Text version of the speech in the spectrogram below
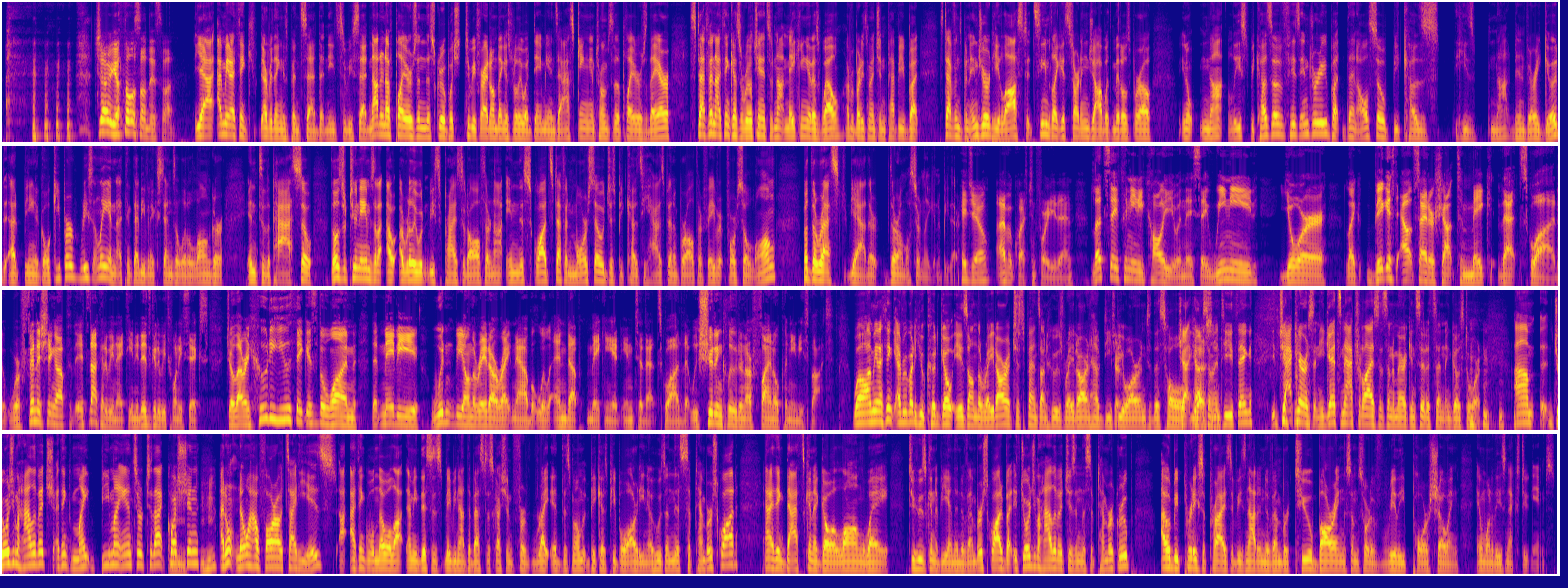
Yeah. Joe, your thoughts on this one? Yeah, I mean, I think everything has been said that needs to be said. Not enough players in this group, which, to be fair, I don't think is really what Damien's asking in terms of the players there. Steffen, I think, has a real chance of not making it as well. Everybody's mentioned Pepi, but Steffen's been injured. He lost, it seems like, his starting job with Middlesbrough, you know, not least because of his injury, but then also because he's not been very good at being a goalkeeper recently, and I think that even extends a little longer into the past. So those are two names that I, I really wouldn't be surprised at all if they're not in this squad. Steffen more so just because he has been a Berhalter favorite for so long, but the rest, yeah, they're they're almost certainly going to be there. Hey Joe, I have a question for you. Then let's say Panini call you and they say we need your like biggest outsider shot to make that squad. We're finishing up. It's not going to be 19. It is going to be 26. Joe Lowery, who do you think is the one that maybe wouldn't be on the radar right now, but will end up making it into that squad that we should include in our final Panini spot? Well, I mean, I think everybody who could go is on the radar. It just depends on whose radar and how deep Sure. you are into this whole Jack Harrison. USMNT thing. Jack Harrison, he gets naturalized as an American citizen and goes to work. um, Djordje Mihailovic, I think, might be my answer to that question. I don't know how far outside he is. I, I think we'll know a lot. I mean, this is maybe not the best discussion for right at this moment because people already know who's in this September squad, and I think that's going to go a long way to who's going to be in the November squad. But if Djordje Mihailovic is in the September group, I would be pretty surprised if he's not in November too, barring some sort of really poor showing in one of these next two games.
